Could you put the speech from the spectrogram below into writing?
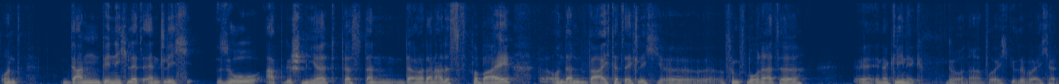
Und dann bin ich letztendlich so abgeschmiert, dass dann, da war dann alles vorbei und dann war ich tatsächlich äh, fünf Monate äh, in der Klinik, so, ne, wo ich, weil ich halt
